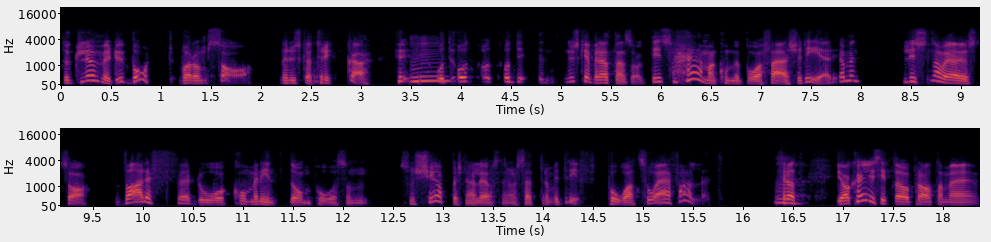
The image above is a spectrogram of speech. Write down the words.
då glömmer du bort vad de sa när du ska trycka. Mm. Och, och, och, och det, nu ska jag berätta en sak. Det är så här man kommer på affärsidéer. Ja, men, lyssna vad jag just sa. Varför då kommer inte de på som, som köper sina lösningar och sätter dem i drift på att så är fallet? Mm. För att jag kan ju sitta och prata med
